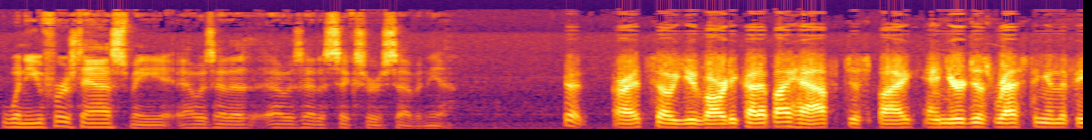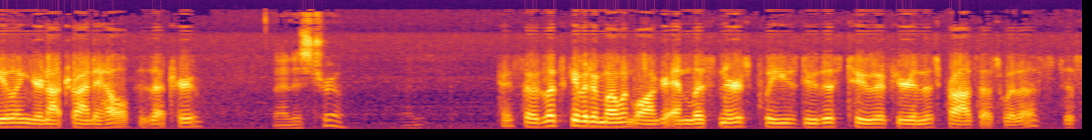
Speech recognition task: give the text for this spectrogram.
When you first asked me, I was at a I was at a six or a seven. Yeah. Good. All right. So you've already cut it by half, just by, and you're just resting in the feeling. You're not trying to help. Is that true? That is true. Okay. So let's give it a moment longer. And listeners, please do this too if you're in this process with us. Just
